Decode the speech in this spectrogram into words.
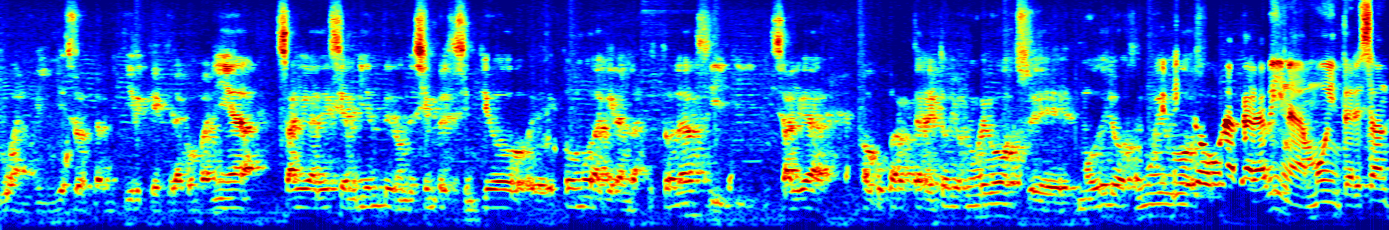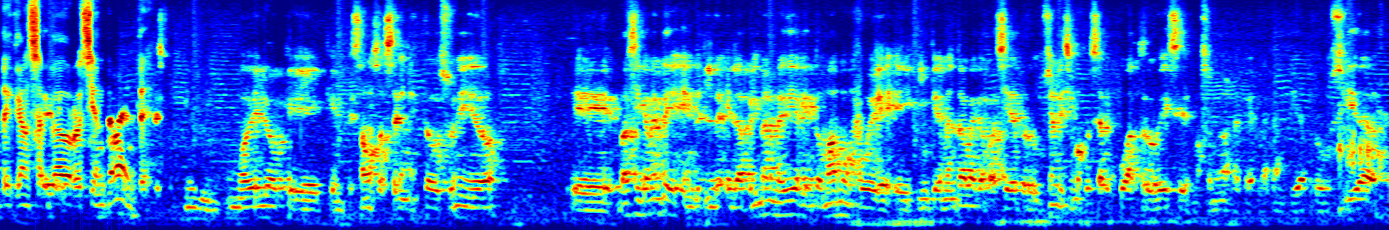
bueno, y eso permitir que, la compañía salga de ese ambiente donde siempre se sintió eh, cómoda, que eran las pistolas, y, salga a ocupar territorios nuevos, modelos nuevos. Una carabina muy interesante que han sacado recientemente. Es un, modelo que, que empezamos a hacer en Estados Unidos. Eh, básicamente, en la, primera medida que tomamos fue eh, incrementar la capacidad de producción, le hicimos crecer cuatro veces más o menos la, cantidad producida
